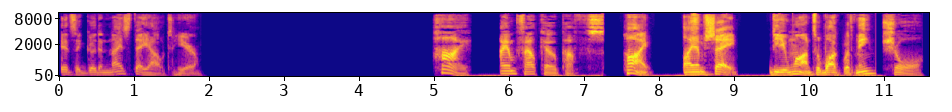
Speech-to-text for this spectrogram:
It's a good and nice day out here. Hi, I am Falco Puffs. Hi. I am Shea. Do you want to walk with me? Sure.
